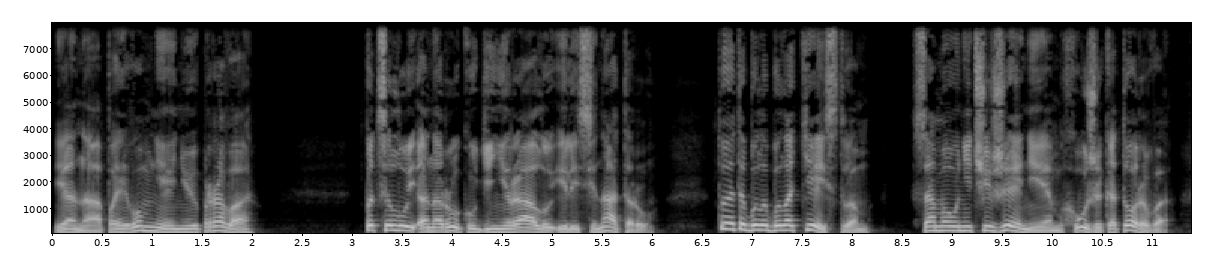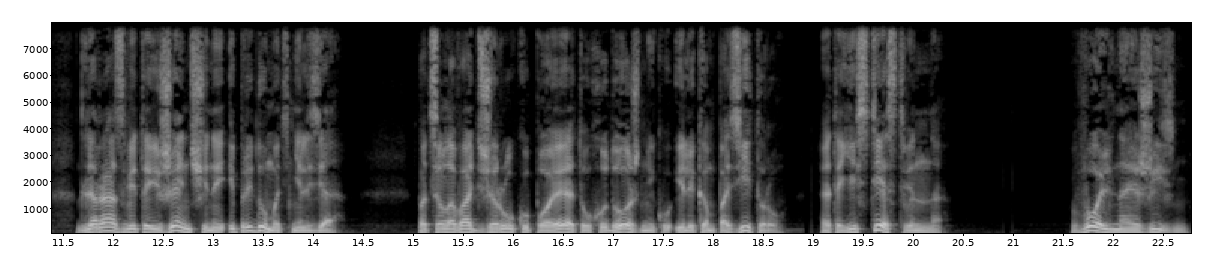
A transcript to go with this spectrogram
И она, по его мнению, права. Поцелуй она руку генералу или сенатору, то это было бы лакейством, самоуничижением, хуже которого для развитой женщины и придумать нельзя. Поцеловать же руку поэту, художнику или композитору — это естественно. Вольная жизнь,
